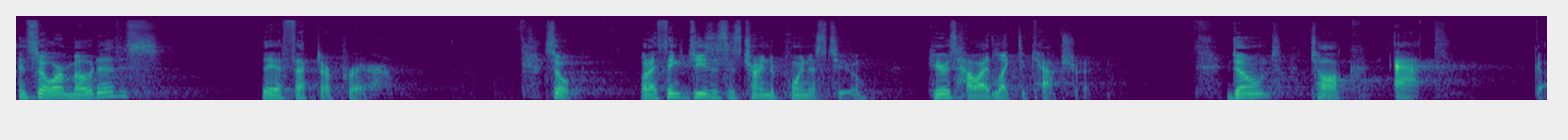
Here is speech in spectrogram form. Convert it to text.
And so our motives, they affect our prayer. So, what I think Jesus is trying to point us to, here's how I'd like to capture it. Don't talk at God.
